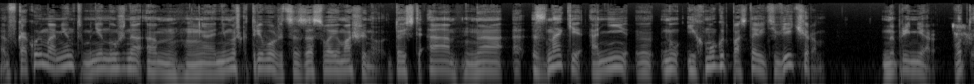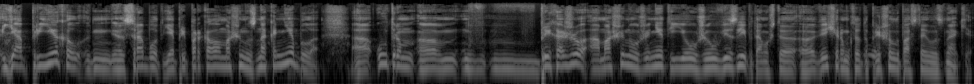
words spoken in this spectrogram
в какой момент мне нужно эм, э, немножко тревожиться за свою машину? То есть а, на, э, знаки, они, э, ну, их могут поставить вечером, Например, вот я приехал с работы, я припарковал машину, знака не было. а утром эм, прихожу, а машины уже нет, ее уже увезли, потому что э, вечером кто-то пришел и поставил знаки.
